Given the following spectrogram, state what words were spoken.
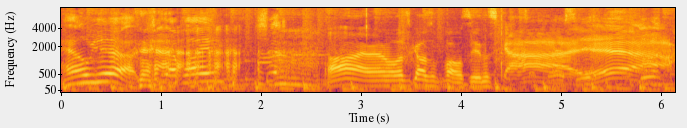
Hell yeah! You see that plane? Shit. All right, man. Well, let's go have some fun. We'll see you in the sky. see. Yeah.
